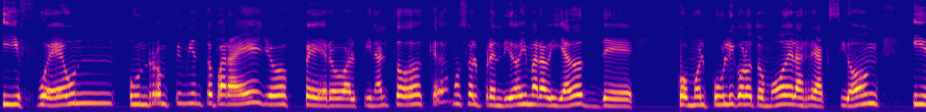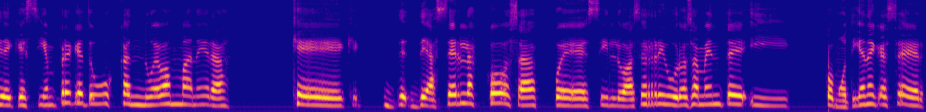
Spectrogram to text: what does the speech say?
Y fue un, rompimiento para ellos, pero al final todos quedamos sorprendidos y maravillados de cómo el público lo tomó, de la reacción y de que siempre que tú buscas nuevas maneras que, de, hacer las cosas, pues si lo haces rigurosamente y como tiene que ser,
